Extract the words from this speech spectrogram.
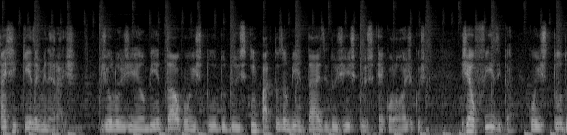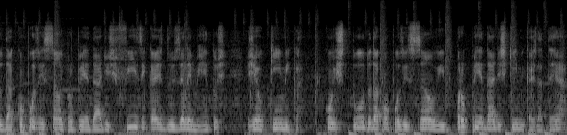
as riquezas minerais geologia ambiental, com o estudo dos impactos ambientais e dos riscos ecológicos, geofísica, com o estudo da composição e propriedades físicas dos elementos, geoquímica, com o estudo da composição e propriedades químicas da Terra,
